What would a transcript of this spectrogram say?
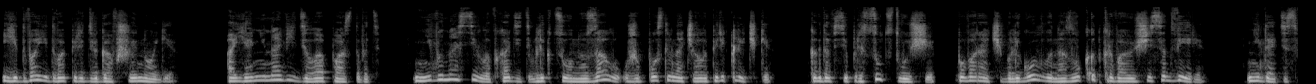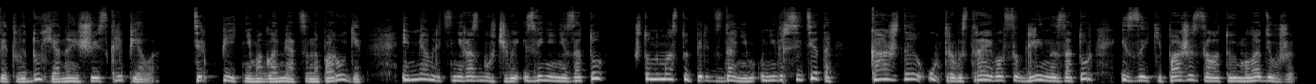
и едва-едва передвигавшие ноги. А я ненавидела опаздывать, не выносила входить в лекционную залу уже после начала переклички, когда все присутствующие поворачивали головы на звук открывающейся двери. Не дайте светлые духи, она еще и скрипела. Терпеть не могла мяться на пороге и мямлить неразборчивые извинения за то, что на мосту перед зданием университета каждое утро выстраивался длинный затор из-за экипажей золотой молодежи.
